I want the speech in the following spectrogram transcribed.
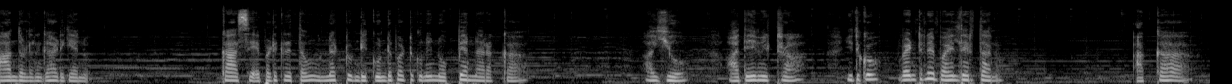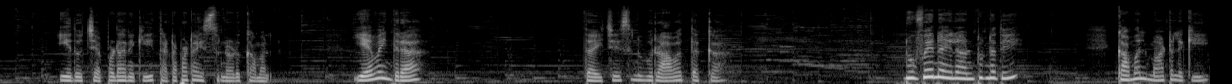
ఆందోళనగా అడిగాను. కాసేపటి క్రితం ఉన్నట్టుండి గుండె పట్టుకుని నొప్పి అన్నారక్క. అయ్యో అదేమిట్రా? ఇదిగో వెంటనే బయలుదేరుతాను. అక్క ఏదో చెప్పడానికి తటపటాయిస్తున్నాడు కమల్. ఏమైందిరా? దయచేసి నువ్వు రావద్దక్క. నువ్వేనా ఇలా అంటున్నది? కమల్ మాటలకి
